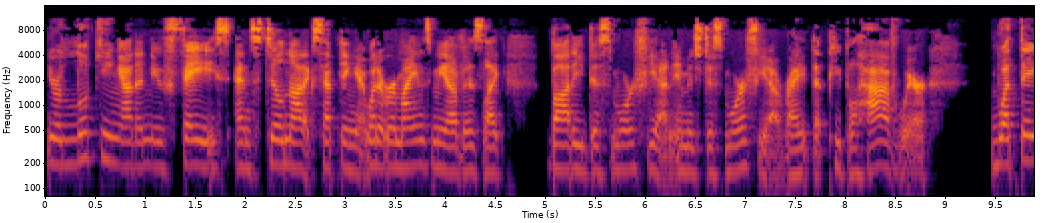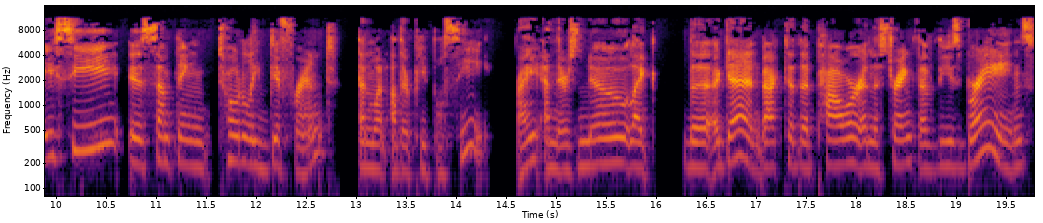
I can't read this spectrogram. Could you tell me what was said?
you're looking at a new face and still not accepting it. What it reminds me of is like, body dysmorphia and image dysmorphia, right? That people have where what they see is something totally different than what other people see, right? And there's no like the again back to the power and the strength of these brains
